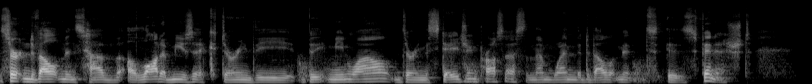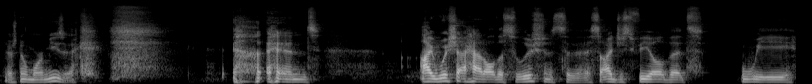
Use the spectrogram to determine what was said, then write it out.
certain developments have a lot of music during the, meanwhile during the staging process and then when the development is finished there's no more music and i wish i had all the solutions to this i just feel that we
